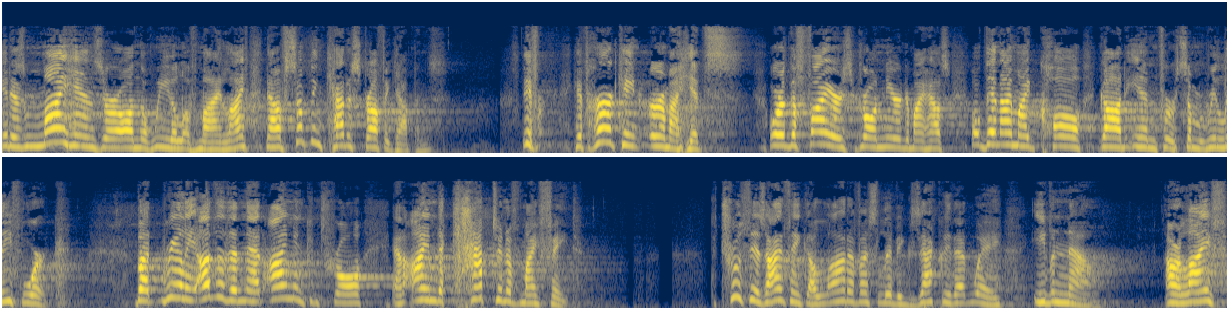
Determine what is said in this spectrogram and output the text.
It is my hands are on the wheel of my life. Now, if something catastrophic happens, if, if Hurricane Irma hits, or the fires draw near to my house, well, then I might call God in for some relief work. But really, other than that, I'm in control and I'm the captain of my fate. The truth is, I think a lot of us live exactly that way even now. Our life,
